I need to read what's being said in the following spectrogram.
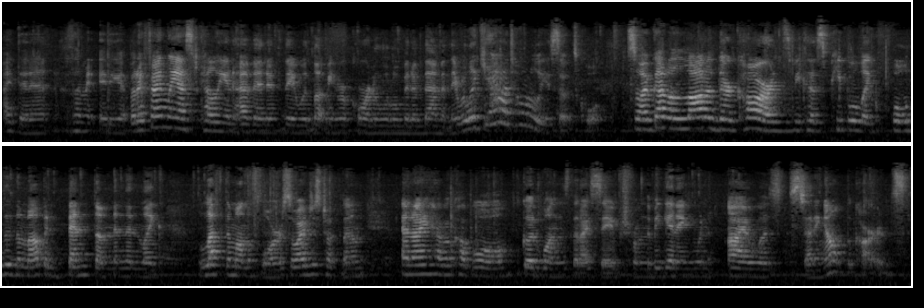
I didn't because I'm an idiot. But I finally asked Kelly and Evan if they would let me record a little bit of them, and they were like, yeah, totally, so it's cool. So I've got a lot of their cards because people, like, folded them up and bent them and then, like, left them on the floor, so I just took them. And I have a couple good ones that I saved from the beginning when I was setting out the cards.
